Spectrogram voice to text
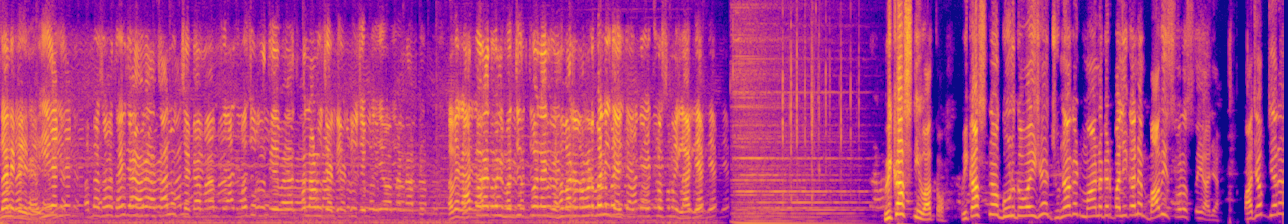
બધાને કહી રહ્યા. એ એક આપણે સમય થઈ જાય. હવે ચાલુ જ છે કામ આમ આજ મજૂર નથી આવ્યા આજ ફલાણું છે ઢીકડું છે બધું એવા આપણે. નામ હવે રાતો રાત પેલી મસ્જિદ ખોલાઈને સવારે રોડ બની જાય તો આને એટલો સમય લાગે. વિકાસની વાતો. વિકાસના ગુણ ગવાય છે. જુનાગઢ મહાનગરપાલિકાને બાવીસ વર્ષ થયા છે. ભાજપ જ્યારે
